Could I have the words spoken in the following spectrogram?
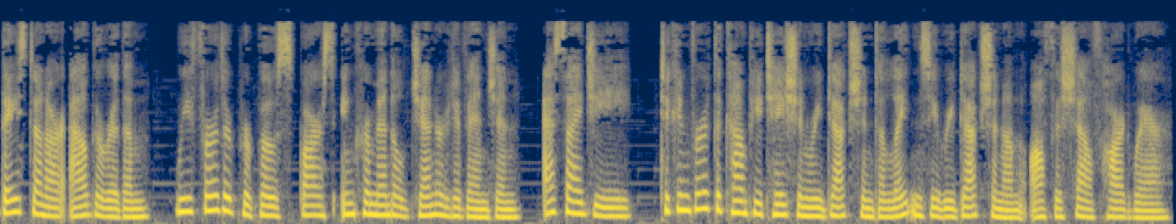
Based on our algorithm, we further propose Sparse Incremental Generative Engine, SIGE, to convert the computation reduction to latency reduction on off the shelf hardware.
